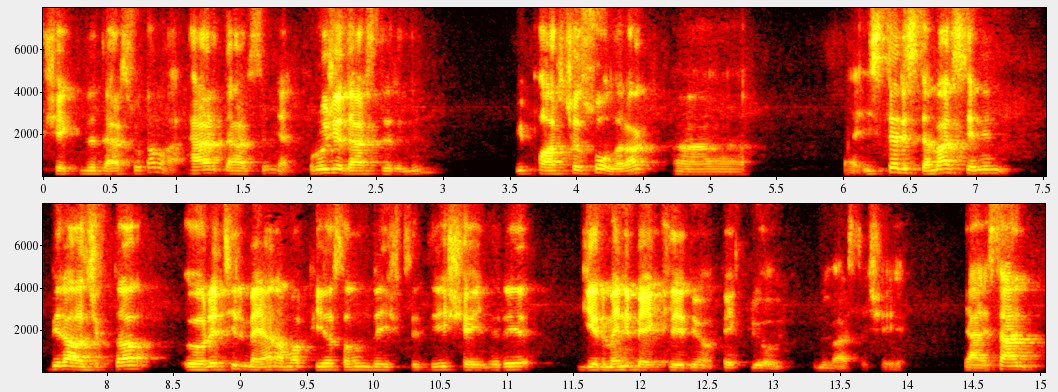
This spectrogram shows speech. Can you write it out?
şeklinde ders yok ama her dersin yani proje derslerinin bir parçası olarak e, yani ister istemez senin birazcık da öğretilmeyen ama piyasanın değiştirdiği şeyleri girmeni bekliyor, bekliyor üniversite şeyi. Yani sen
